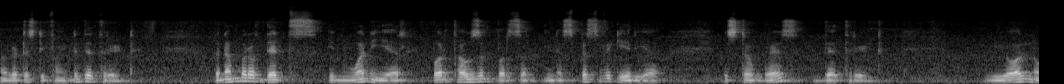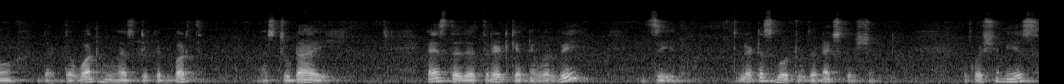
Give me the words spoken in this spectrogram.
Now let us define the death rate. The number of deaths in one year per thousand person in a specific area is termed as death rate. We all know that the one who has taken birth has to die. Hence, the death rate can never be zero. Let us go to the next question. The question is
